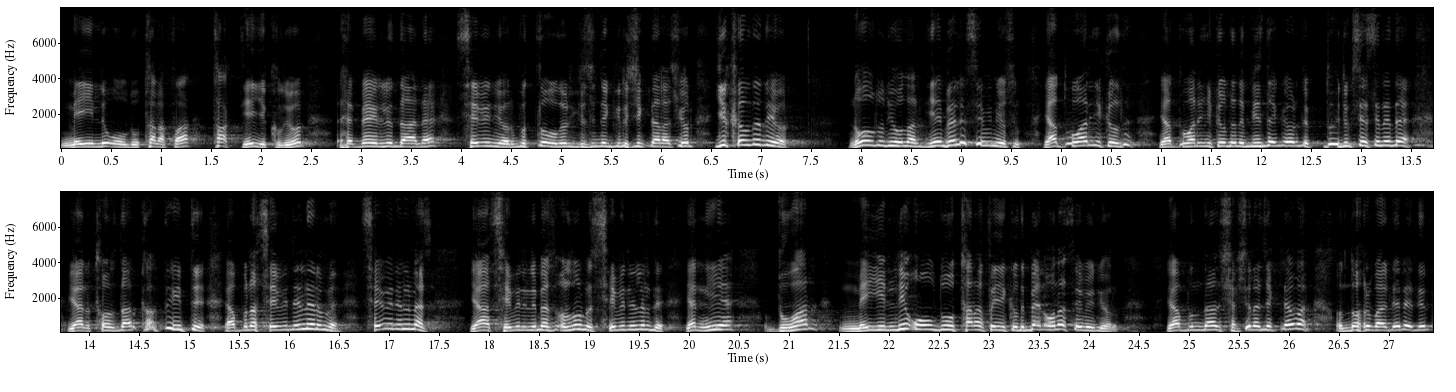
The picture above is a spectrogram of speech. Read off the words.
meyilli olduğu tarafa tak diye yıkılıyor. Belli tane seviniyor, mutlu olur, yüzünde gülücükler açıyor. Yıkıldı diyor. Ne oldu diyorlar, niye böyle seviniyorsun? Ya duvar yıkıldı. Ya duvarın yıkıldığını biz de gördük, duyduk sesini de. Yani tozlar kalktı gitti. Ya buna sevinilir mi? Sevinilmez. Ya sevinilmez olur mu? Sevinilirdi. Ya niye? Duvar meyilli olduğu tarafa yıkıldı. Ben ona seviniyorum. Ya bundan şaşıracak ne var? Normalde nedir?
